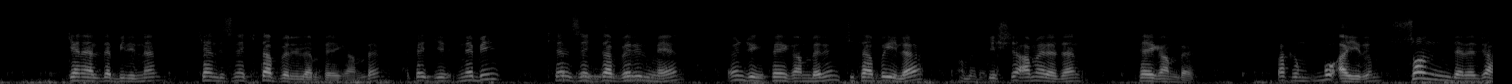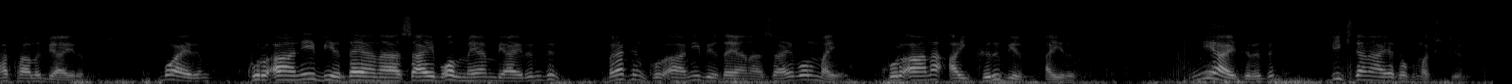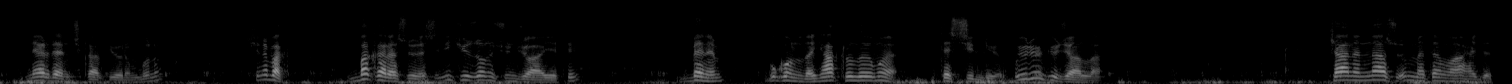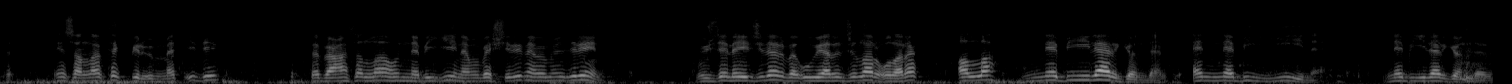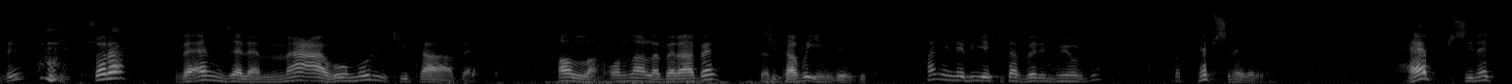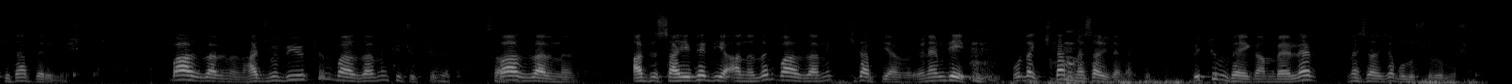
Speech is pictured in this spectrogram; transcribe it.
Genelde bilinen kendisine kitap verilen peygamber. E Peki Nebi kendisine kitap verilmeyen önceki peygamberin kitabıyla Amel işte amel eden peygamberdir. Bakın bu ayrım son derece hatalı bir ayrımdır. Bu ayrım Kur'ani bir dayanağa sahip olmayan bir ayrımdır. Bırakın Kur'ani bir dayanağa sahip olmayı. Kur'an'a aykırı bir ayrımdır. Niye aykırıdır? Bir iki tane ayet okumak istiyorum. Nereden çıkartıyorum bunu? Şimdi bak. Bakara suresi 213. ayeti benim bu konudaki haklılığımı tescilliyor. Buyuruyor ki Yüce Allah. Kânen nâsu ümmeten vahideten. İnsanlar tek bir ümmet idi. Fe ba'asallahu nebiyyine mübeşşirine ve münzirin. Müjdeleyiciler ve uyarıcılar olarak Allah nebiler gönderdi. En nebiyyine. Nebiler gönderdi. Sonra ve enzele ma'humul kitabe. Allah onlarla beraber Kitabı. indirdi. Hani Nebiye kitap verilmiyordu? Bak hepsine verilmiş. Hepsine kitap verilmiştir. Bazılarının hacmi büyüktür, bazılarının küçüktür. Evet. Bazılarının adı sahife diye anılır, bazılarının kitap diye anılır. Önemli değil. Burada kitap mesaj demektir. Bütün peygamberler mesajla buluşturulmuştur.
